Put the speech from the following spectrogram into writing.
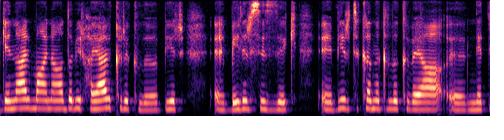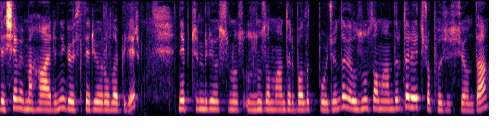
genel manada bir hayal kırıklığı, bir belirsizlik, bir tıkanıklık veya netleşememe halini gösteriyor olabilir. Neptün biliyorsunuz uzun zamandır balık burcunda ve uzun zamandır da retro pozisyonda.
